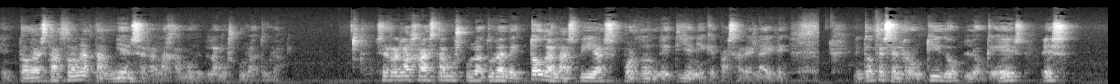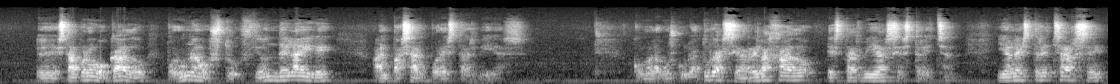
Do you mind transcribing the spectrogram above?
en toda esta zona también se relaja la musculatura. Se relaja esta musculatura de todas las vías por donde tiene que pasar el aire. Entonces el ronquido lo que es, es eh, está provocado por una obstrucción del aire al pasar por estas vías. Como la musculatura se ha relajado, estas vías se estrechan y al estrecharse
